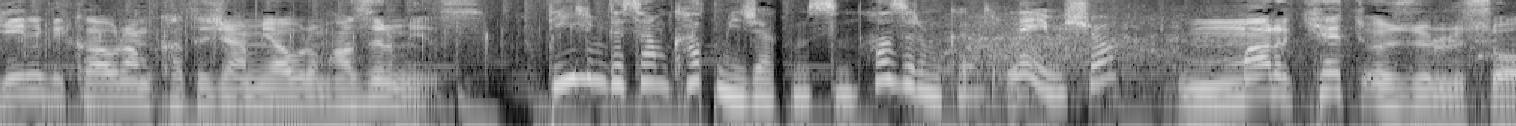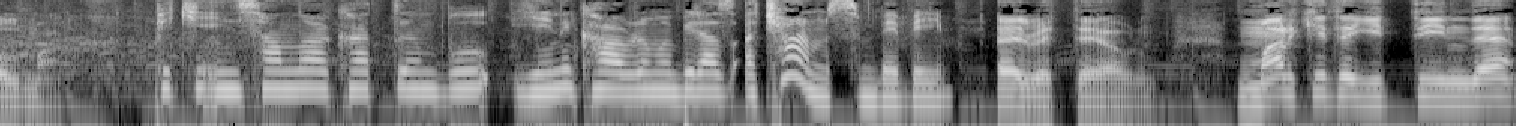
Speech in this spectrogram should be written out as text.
yeni bir kavram katacağım yavrum hazır mıyız? Değilim desem katmayacak mısın? Hazırım Kadir. Neymiş o? Market özürlüsü olmak. Peki insanlığa kattığın bu yeni kavramı biraz açar mısın bebeğim? Elbette yavrum. Markete gittiğinde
